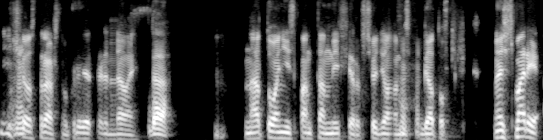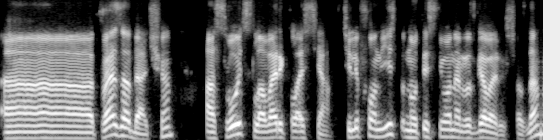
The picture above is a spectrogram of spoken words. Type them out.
Ничего страшного, привет передавай. Да. На то они спонтанный эфир, все делаем без подготовки. Значит, смотри, а, твоя задача освоить словарь лося. Телефон есть, но ты с него, наверное, разговариваешь сейчас, да?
